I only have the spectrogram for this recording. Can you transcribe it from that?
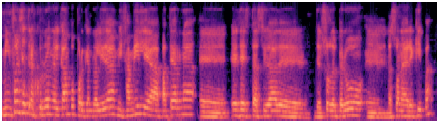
mi infancia transcurrió en el campo porque en realidad mi familia paterna eh, es de esta ciudad de, del sur del Perú, en la zona de Arequipa,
